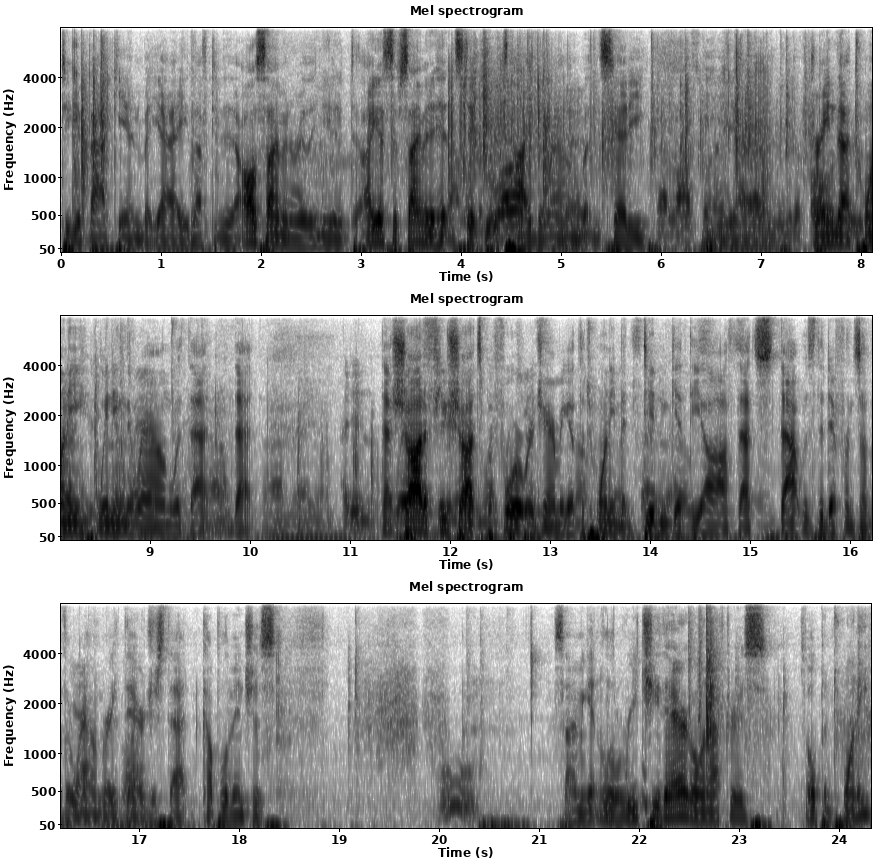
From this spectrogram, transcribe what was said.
To get back in. But yeah, he left it there. All Simon really needed, to, I guess if Simon had hit and stick, he'd have tied the round. But instead, he, That last one, I, he uh, either needed a drained that follow-through or I 20, winning the round with that that damn, yeah, yeah. I didn't. that I shot a few shots didn't like my before where Jeremy got the 20 but didn't get the off. That's that was the difference of the round right there, just that couple of inches. Simon getting a little reachy there, going after his, his open 20.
